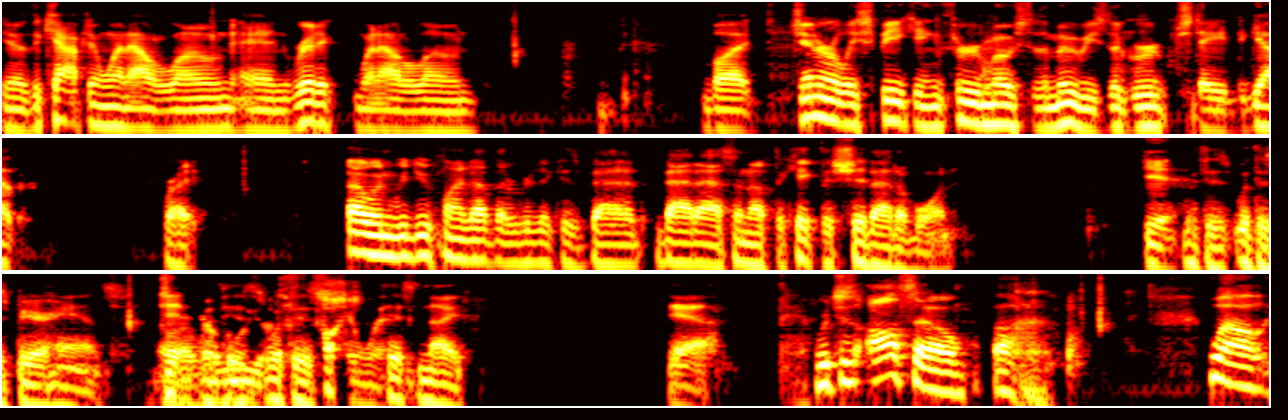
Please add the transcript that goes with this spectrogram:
you know, the captain went out alone and Riddick went out alone. But generally speaking, through most of the movies, the group stayed together. right oh and we do find out that riddick is bad badass enough to kick the shit out of one Yeah. with his with his bare hands Didn't or with his with his with. his knife yeah which is also ugh, Well,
